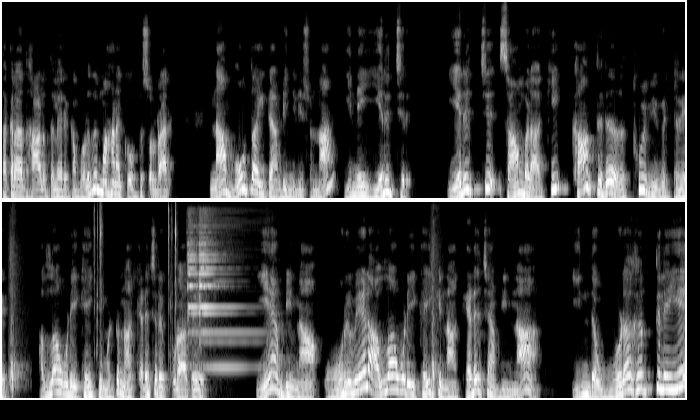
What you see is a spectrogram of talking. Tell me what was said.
சக்கராத் காலத்தில் இருக்கும் பொழுது மகனை கூப்பிட்டு சொல்கிறாரு நான் மௌத்தாயிட்டேன் அப்படின்னு சொல்லி சொன்னால் என்னை எரிச்சிரு. எரிச்சு சாம்பலாக்கி காத்துல அதை தூவி விட்டுரு. அல்லாஹ்வுடைய கைக்கு மட்டும் நான் கிடைச்சிடக்கூடாது ஏன் அப்படின்னா ஒருவேளை அல்லாஹ்வுடைய கைக்கு நான் கிடைச்சேன் அப்படின்னா இந்த உலகத்திலேயே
